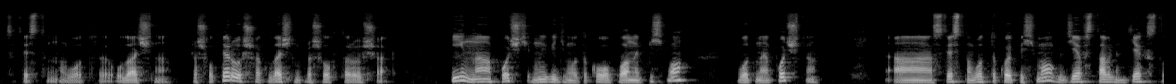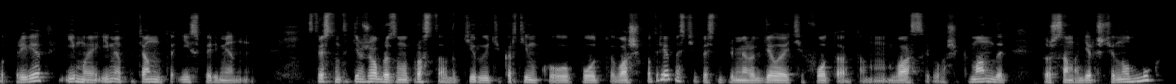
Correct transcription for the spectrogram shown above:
Соответственно, вот удачно прошел первый шаг, удачно прошел второй шаг. И на почте мы видим вот такого плана письмо. Вот моя почта. А, соответственно, вот такое письмо, где вставлен текст вот «Привет» и мое имя потянуто из переменной. Соответственно, таким же образом вы просто адаптируете картинку под ваши потребности. То есть, например, делаете фото там, вас или вашей команды, то же самое держите ноутбук,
